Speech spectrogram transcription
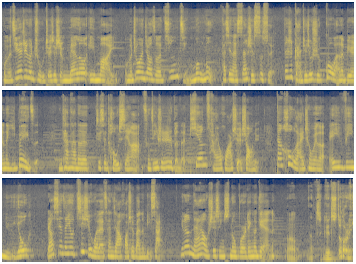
我们今天这个主角就是 Melo Imai，我们中文叫做今井梦露。她现在三十四岁，但是感觉就是过完了别人的一辈子。你看她的这些头衔啊，曾经是日本的天才滑雪少女，但后来成为了 AV 女优，然后现在又继续回来参加滑雪板的比赛。You know, now she's in snowboarding again. Well, that's a good story.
